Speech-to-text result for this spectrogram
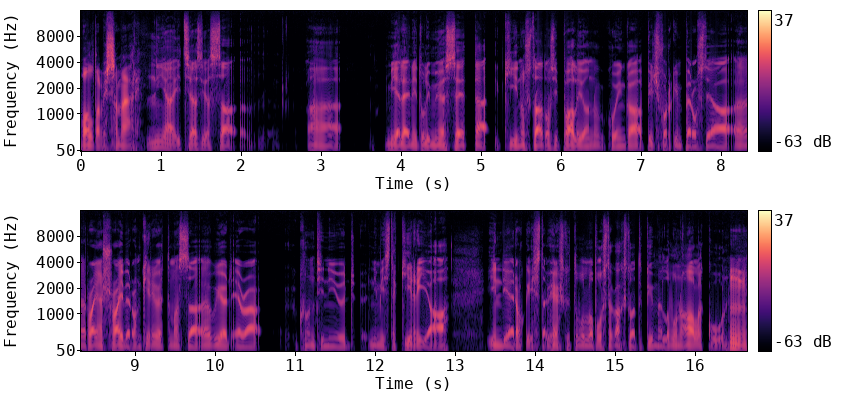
valtavissa määrin. Niin ja itse asiassa äh, mieleeni tuli myös se, että kiinnostaa tosi paljon, kuinka Pitchforkin perustaja Ryan Schreiber on kirjoittamassa Weird Era Continued nimistä kirjaa indie-rockista 90-luvun lopusta 2010-luvun alkuun, Mm.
